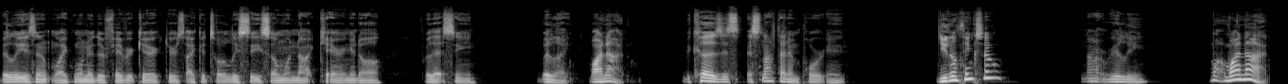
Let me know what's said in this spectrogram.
Billy isn't like one of their favorite characters, I could totally see someone not caring at all for that scene. But like why not? because it's it's not that important. You don't think so? Not really. Why, why not?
